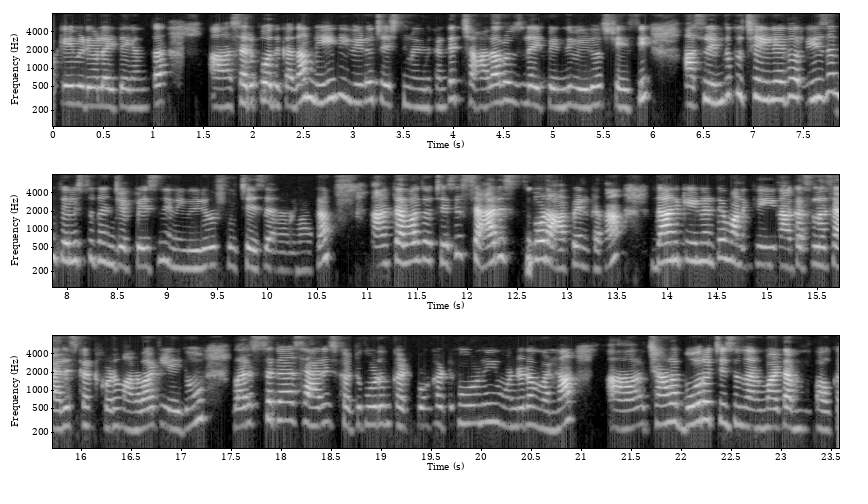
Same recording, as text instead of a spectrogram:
ఒకే వీడియోలో అయితే కనుక సరిపోదు కదా. మెయిన్ ఈ వీడియో చేస్తున్నాను ఎందుకంటే చాలా రోజులు అయిపోయింది వీడియోస్ చేసి. అసలు ఎందుకు చేయలేదో రీజన్ తెలుస్తుందని చెప్పేసి నేను ఈ వీడియో షూట్ చేశాను అనమాట ఆ తర్వాత వచ్చేసి శారీస్ కూడా ఆపాను కదా. దానికి ఏంటంటే మనకి నాకు అసలు శారీస్ కట్టుకోవడం అలవాటు లేదు. వరుసగా శారీస్ కట్టుకోవడం కట్టుకో కట్టుకొని ఉండడం వల్ల ఆ చాలా బోర్ వచ్చేసింది అనమాట ఒక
